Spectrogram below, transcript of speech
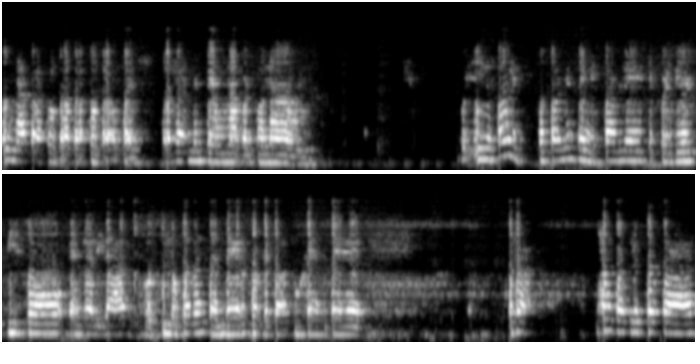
una tras otra, tras otra, o sea, es realmente una persona inestable, totalmente inestable, que perdió el piso, en realidad, y lo puedo entender porque toda su gente, o sea, son cuatro esposas,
